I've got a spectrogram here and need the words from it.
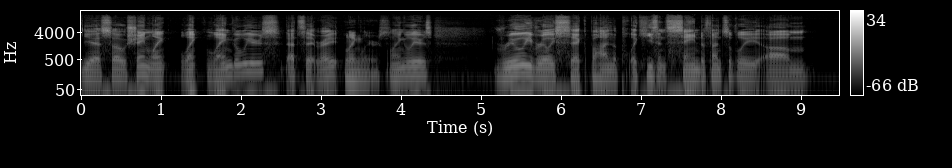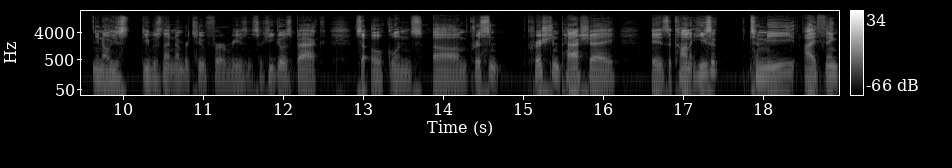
Yeah. So Shane Lang- Lang- Langoliers. That's it, right? Langoliers. Langoliers. Really, really sick behind the pl- like. He's insane defensively. Um, you know, he's he was that number two for a reason. So he goes back to Oakland's. Um, Christian Christian Pache is a of he's a to me. I think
